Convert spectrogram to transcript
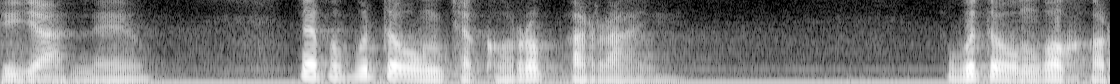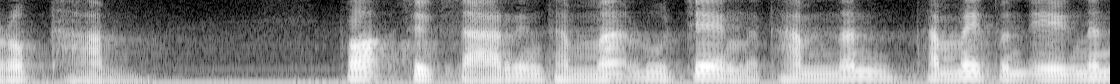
ธิญาณแล้วเนี่ยพระพุทธองค์จะเคารพอะไร พระพุทธองค์ก็เคารพธรรม ราะศึกษาเรื่องธรรมะรู้แจ้งนะธรรมนั้นทำให้ตนเองนั้น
